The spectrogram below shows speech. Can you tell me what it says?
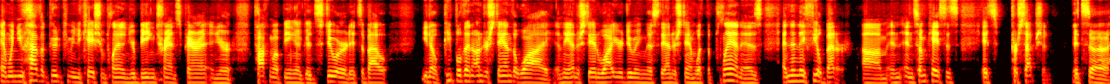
and when you have a good communication plan and you're being transparent and you're talking about being a good steward, it's about you know people then understand the why and they understand why you're doing this they understand what the plan is and then they feel better um, and in some cases it's perception it's uh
